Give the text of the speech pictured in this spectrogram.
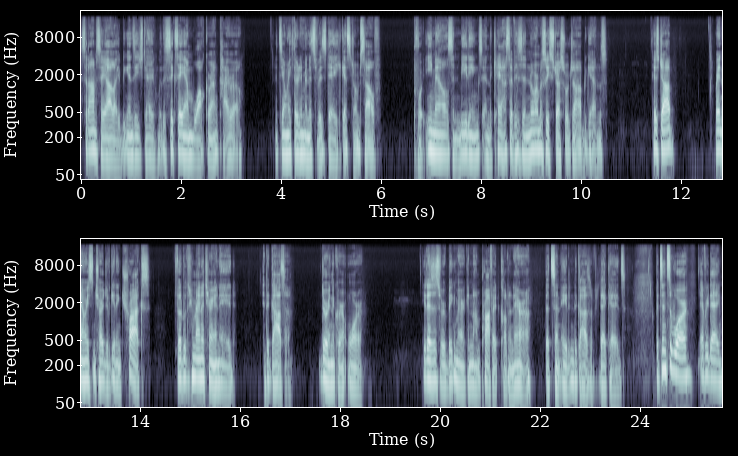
Saddam Sayali begins each day with a 6 a.m. walk around Cairo. It's the only 30 minutes of his day he gets to himself before emails and meetings and the chaos of his enormously stressful job begins. His job? Right now, he's in charge of getting trucks filled with humanitarian aid into Gaza during the current war. He does this for a big American nonprofit called Anera that sent aid into Gaza for decades. But since the war, every day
